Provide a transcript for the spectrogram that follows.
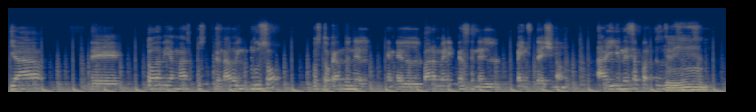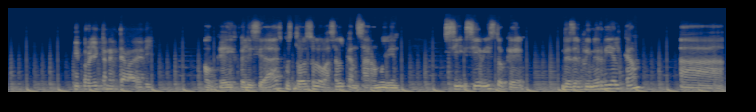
ya eh, todavía más posicionado, incluso pues tocando en el, en el Bar Américas, en el main stage, ¿no? Ahí en esa parte es bien. mi proyecto en el tema de DJ. Ok, felicidades, pues todo eso lo vas a alcanzar muy bien. Sí, sí he visto que desde el primer VL Camp uh,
